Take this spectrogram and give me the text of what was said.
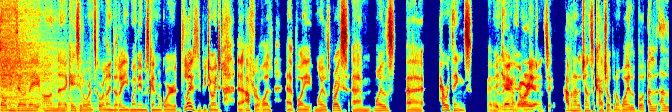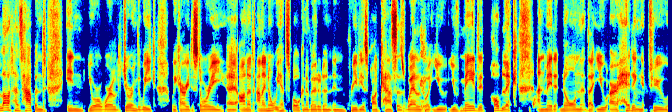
All things MMA on uh, Casey Lawrence Scoreline.ie. My name is Ken McGuire. Delighted to be joined uh, after a while uh, by Myles Price. Um, Myles, uh, how are things? Hey Ken, how are you? To, haven't had a chance to catch up in a while, but a, a lot has happened in your world during the week. We carried a story uh, on it, and I know we had spoken about it in, in previous podcasts as well. But you you've made it public and made it known that you are heading to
